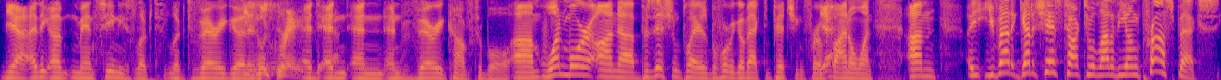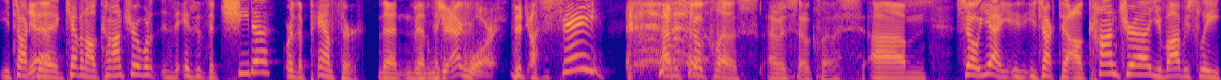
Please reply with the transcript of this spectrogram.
Yeah, I think uh, Mancini's looked looked very good. He's and, looked great, and, yeah. and and and very comfortable. Um, one more on uh, position players before we go back to pitching for a Yeah. final one. Um, you've had, got a chance to talk to a lot of the young prospects. You talked Yeah. to Kevin Alcantara. What is it? The cheetah or the panther? That that the, Jaguar. the, see, I was so close. I was so close. Um, so yeah, you, you talked to Alcantara. You've obviously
